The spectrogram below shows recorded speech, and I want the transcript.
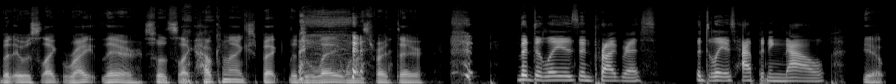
but it was like right there. So it's like, how can I expect the delay when it's right there? The delay is in progress. The delay is happening now. Yep.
